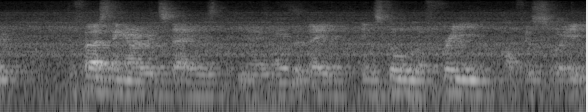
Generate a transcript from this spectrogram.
the first thing I would say is, you know, that they install a free Office suite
